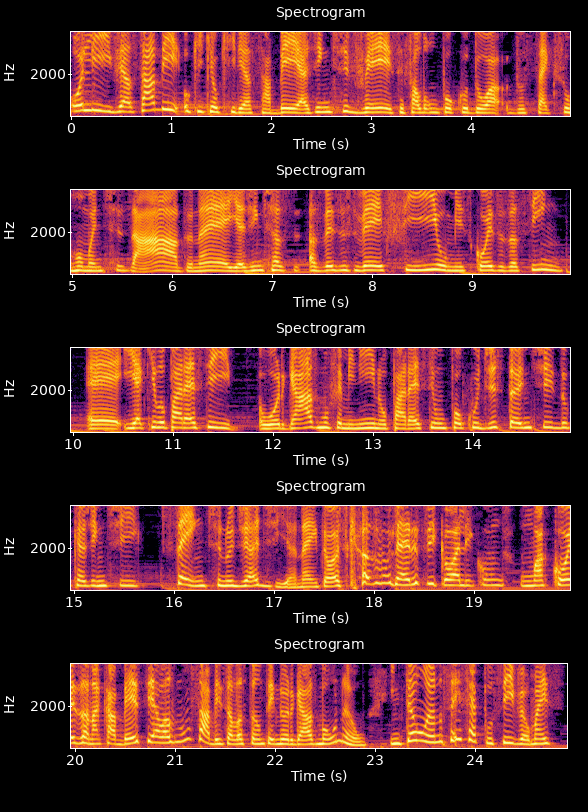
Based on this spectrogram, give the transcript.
Olivia, sabe o que, que eu queria saber? A gente vê, você falou um pouco do, do sexo romantizado, né? E a gente às, vezes vê filmes, coisas assim, é, e aquilo parece. O orgasmo feminino parece um pouco distante do que a gente sente no dia a dia, né? Então acho que as mulheres ficam ali com uma coisa na cabeça e elas não sabem se elas estão tendo orgasmo ou não. Então eu não sei se é possível, mas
